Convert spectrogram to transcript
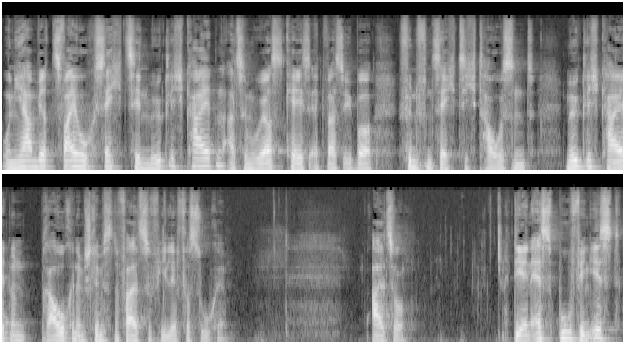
Und hier haben wir 2 hoch 16 Möglichkeiten, also im Worst Case etwas über 65.000 Möglichkeiten und brauchen im schlimmsten Fall so viele Versuche. Also, DNS-Spoofing ist,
